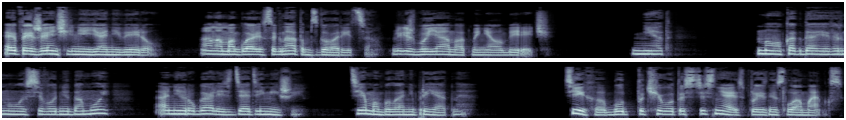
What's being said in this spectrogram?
Этой женщине я не верил. Она могла и с Игнатом сговориться, лишь бы Яну от меня уберечь. «Нет. Но когда я вернулась сегодня домой, они ругались с дядей Мишей. Тема была неприятная». «Тихо, будто чего-то стесняясь», — произнесла Мэнкс.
